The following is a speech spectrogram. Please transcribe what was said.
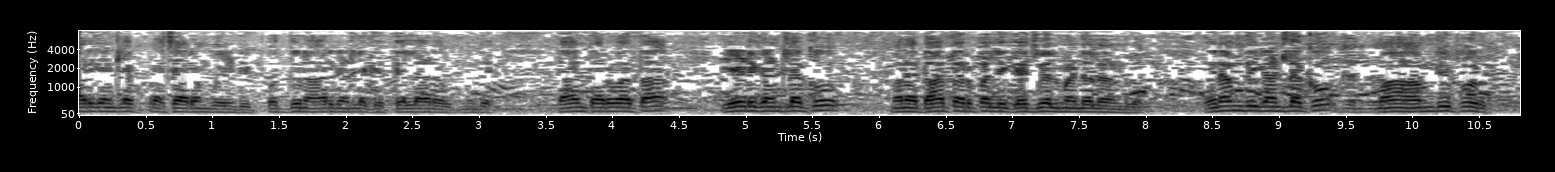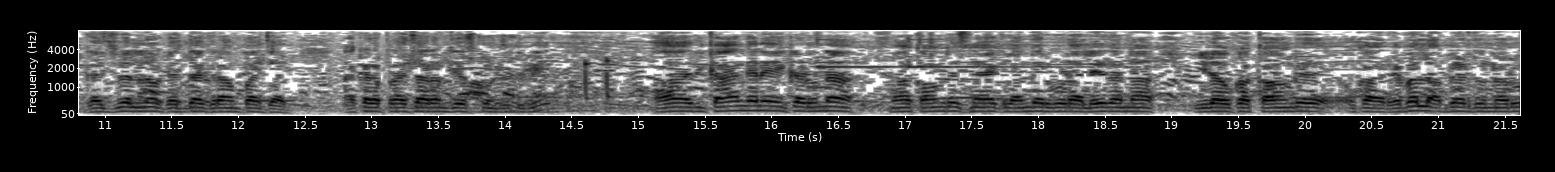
ఆరు గంటలకు ప్రచారం పోయింది. పొద్దున ఆరు గంటలకి తెల్లారు ముందే. దాని తర్వాత ఏడు గంటలకు మన దాతర్పల్లి గజ్వెల్ మండలంలో ఎనిమిది గంటలకు మా అంబిపూర్ గజ్వెల్లో పెద్ద గ్రామ పంచాయత్. అక్కడ ప్రచారం చేసుకుంటుంది అది కాగానే ఇక్కడ ఉన్న మా కాంగ్రెస్ నాయకులు అందరూ కూడా లేదన్నా ఈడ ఒక కాంగ్రెస్ ఒక రెబల్ అభ్యర్థి ఉన్నారు.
